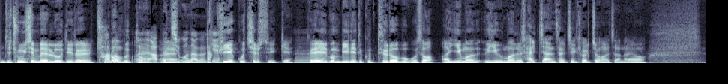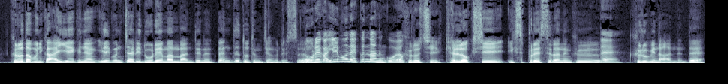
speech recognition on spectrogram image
이제 중심 멜로디를 바로, 초반부터 예, 앞에 예, 치고 나가게. 딱 귀에 꽂힐 수 있게. 음. 그래 1분 미리 듣고 들어보고서 아, 이 음원, 이 음원을 살지 안 살지 결정하잖아요. 그러다 보니까 아예 그냥 1분짜리 노래만 만드는 밴드도 등장을 했어요. 노래가 1분에 끝나는 거예요? 그렇지. 갤럭시 익스프레스라는 그 네. 그룹이 나왔는데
